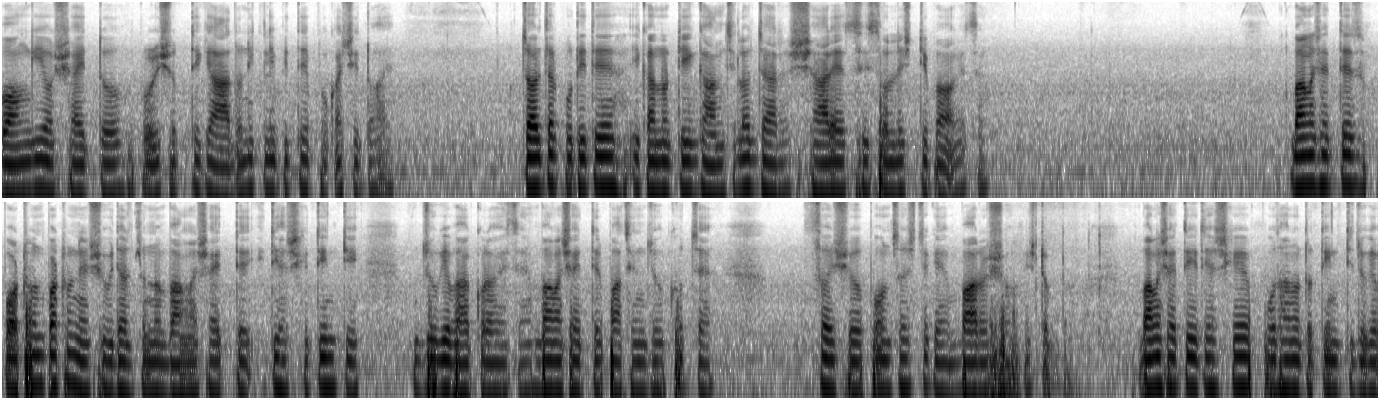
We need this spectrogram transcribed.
বঙ্গীয় সাহিত্য পরিষদ থেকে আধুনিক লিপিতে প্রকাশিত হয়। চর্যার পুঁথিতে একান্নটি গান ছিল, যার সাড়ে ছেচল্লিশটি পাওয়া গেছে। বাংলা সাহিত্যের পঠন পাঠনের সুবিধার জন্য বাংলা সাহিত্যের ইতিহাসকে তিনটি যুগে ভাগ করা হয়েছে। বাংলা সাহিত্যের প্রাচীন যুগ হচ্ছে ছয়শো পঞ্চাশ থেকে বারোশো খ্রিস্টাব্দ। বাংলা সাহিত্যের ইতিহাসকে প্রধানত তিনটি যুগে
